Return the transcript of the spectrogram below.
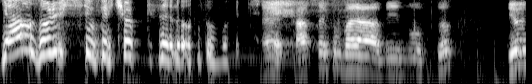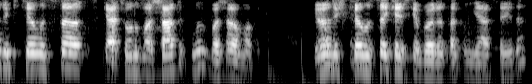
Yalnız 13-0 çok güzel oldu maç. Evet karşı takım bayağı bir noob'tu. Bir önceki challenge'da gerçi onu başardık mı? Başaramadık. Bir önceki challenge'da keşke böyle takım gelseydi.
